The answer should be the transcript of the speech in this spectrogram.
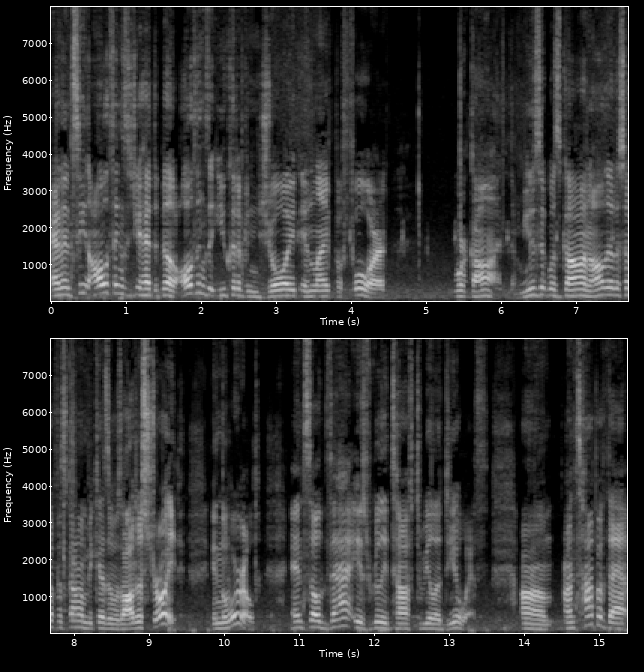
And then seeing all the things that you had to build, all the things that you could have enjoyed in life before, were gone. The music was gone. All the other stuff was gone because it was all destroyed in the world. And so that is really tough to be able to deal with. Um, on top of that,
